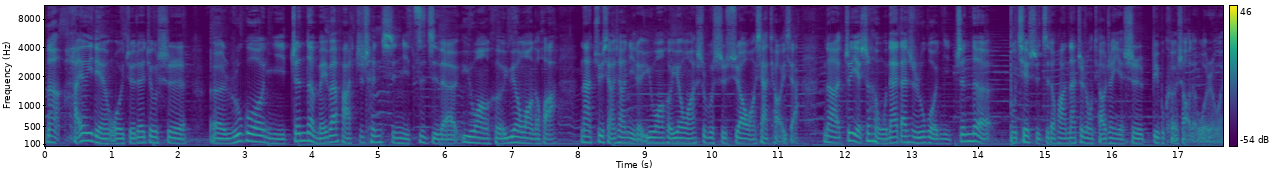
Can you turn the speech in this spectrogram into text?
那还有一点，我觉得就是，呃，如果你真的没办法支撑起你自己的欲望和愿望的话，那去想想你的欲望和愿望是不是需要往下调一下。那这也是很无奈，但是如果你真的不切实际的话，那这种调整也是必不可少的。我认为，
